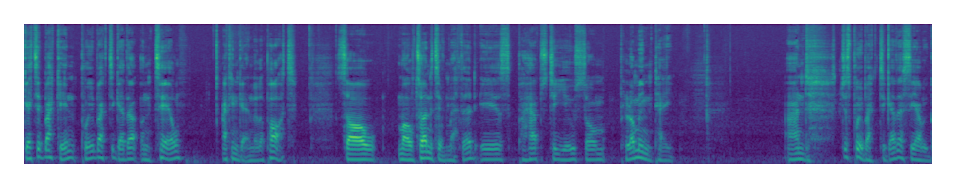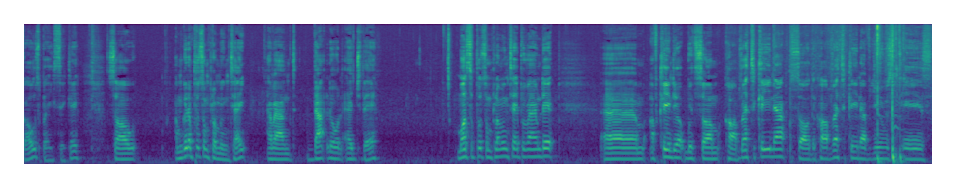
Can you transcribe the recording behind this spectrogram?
get it back in, put it back together until I can get another part. So my alternative method is perhaps to use some plumbing tape. And just put it back together, see how it goes basically. So I'm going to put some plumbing tape around that little edge there. Once I put some plumbing tape around it, um, I've cleaned it up with some carburetor cleaner. So the carburetor cleaner I've used is,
